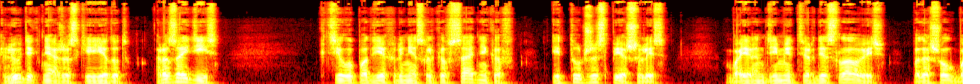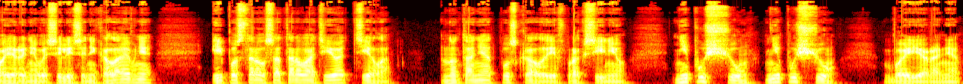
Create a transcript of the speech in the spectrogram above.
Люди княжеские едут. Разойдись». К телу подъехали несколько всадников и тут же спешились. Боярин Демид Твердиславович подошел к боярине Василисе Николаевне и постарался оторвать ее от тела. Но та не отпускала Евпроксинью. «Не пущу, не пущу!» «Боярыня,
